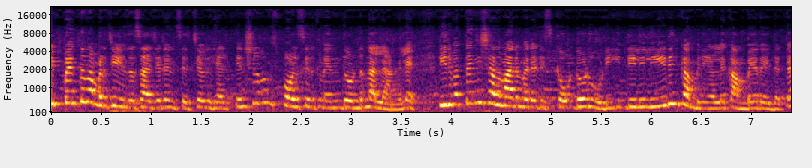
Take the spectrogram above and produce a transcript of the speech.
ഇപ്പോഴത്തെ നമ്മുടെ ജീവിത സാഹചര്യം അനുസരിച്ച് ഒരു ഹെൽത്ത് ഇൻഷുറൻസ് പോളിസി എടുക്കുന്നത് എന്തുകൊണ്ട് നല്ലതാണ് അല്ലേ? ഇരുപത്തഞ്ച് ശതമാനം വരെ ഡിസ്കൗണ്ടോട് കൂടി ഇന്ത്യയിലെ ലീഡിംഗ് കമ്പനികളിലെ കമ്പയർ ചെയ്തിട്ട്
